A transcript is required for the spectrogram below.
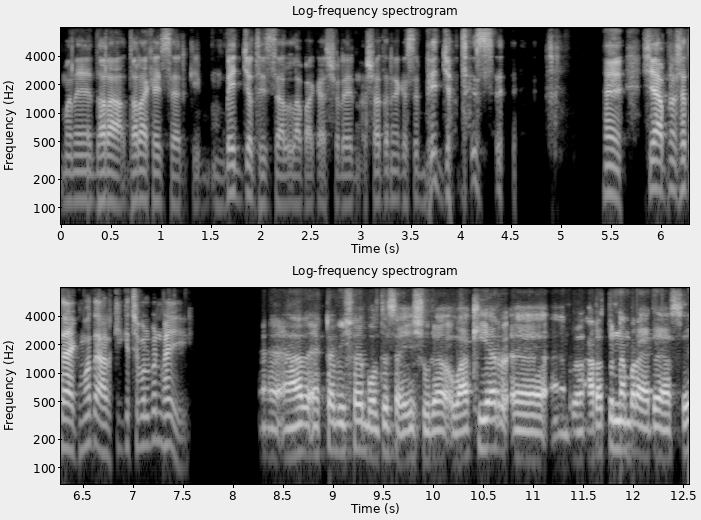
মানে ধরা ধরা খাইছে আরকি। বেইজ্জত হইছে আল্লাহ পাক আসলে শয়তানের কাছে বেইজ্জত হইছে। হ্যাঁ, সে আপনার সাথে একমত। আর কি কিছু বলবেন ভাই? অ্যা আর একটা বিষয় বলতে চাই সূরা ওয়াকিয়ার ৭৮ নাম্বার আয়াতে আছে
